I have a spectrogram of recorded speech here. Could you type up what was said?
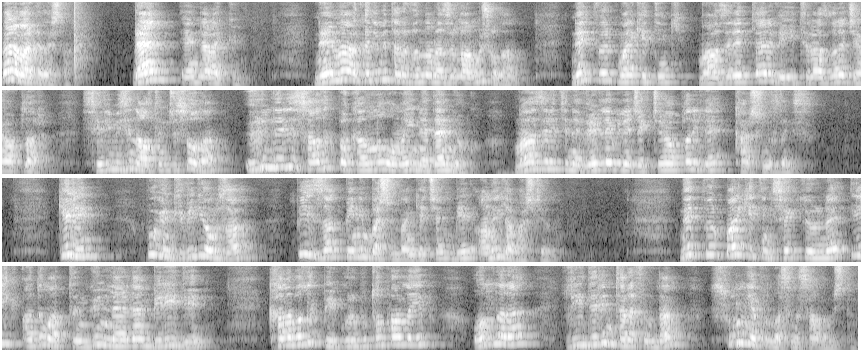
Merhaba arkadaşlar. Ben Ender Akgün. NM Akademi tarafından hazırlanmış olan Network Marketing, Mazeretler ve İtirazlara Cevaplar serimizin altıncısı olan Ürünlerin Sağlık Bakanlığı onayı neden yok? Mazeretine verilebilecek cevaplar ile karşınızdayız. Gelin bugünkü videomuza bizzat benim başımdan geçen bir anıyla başlayalım. Network marketing sektörüne ilk adım attığım günlerden biriydi. Kalabalık bir grubu toparlayıp onlara liderim tarafından sunum yapılmasını sağlamıştım.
